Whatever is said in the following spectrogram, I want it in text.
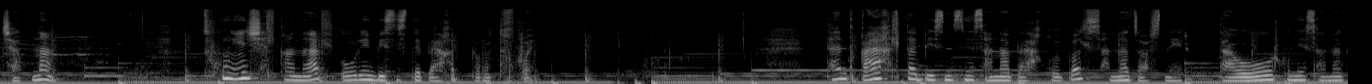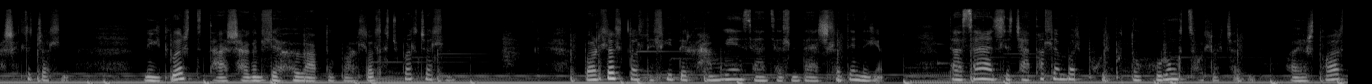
чадна. Зөвхөн энэ шалтгаанаар л өөрийн бизнестэй байхад буруудахгүй. Танд гайхалтай бизнесийн санаа байхгүй бол санаа зовсны хэрэг. Та өөр хүний санааг ашиглаж болно. Нэгдүгээрт та шагналын хувь авдаг борлуулагч болж болно. Борлуулалт бол дэлхийд дээрх хамгийн сайн цалинтай ажлуудын нэг юм. Та сайн ажиллаж чадхал юм бол бүхэл бүтэн хөрөнгө цуглуулж чадна. Хоёрдугаарт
